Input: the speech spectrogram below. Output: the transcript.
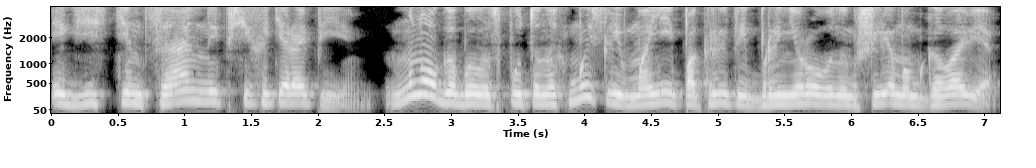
экзистенциальной психотерапии. Много было спутанных мыслей в моей покрытой бронированным шлемом голове.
